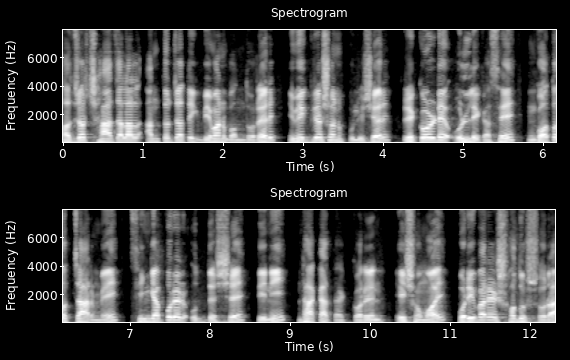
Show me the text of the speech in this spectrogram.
হজরত শাহজালাল আন্তর্জাতিক বিমানবন্দরের ইমিগ্রেশন পুলিশের রেকর্ডে উল্লেখ আছে, গত চার মে সিঙ্গাপুরের উদ্দেশ্যে তিনি ঢাকা ত্যাগ করেন। এই সময় পরিবারের সদস্যরা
